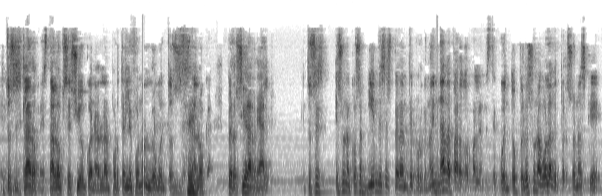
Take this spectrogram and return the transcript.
Entonces, claro, está la obsesión con hablar por teléfono, luego entonces está loca, pero sí era real. Entonces, es una cosa bien desesperante porque no hay nada paranormal en este cuento, pero es una bola de personas que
